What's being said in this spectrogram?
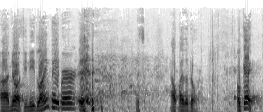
Uh, no, if you need line paper, it's out by the door. Okay.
